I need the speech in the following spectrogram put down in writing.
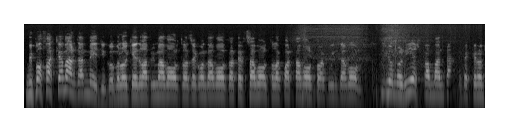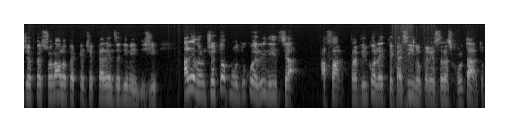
mi può far chiamare dal medico, me lo chiede la prima volta, la seconda volta, la terza volta, la quarta volta, la quinta volta. Io non riesco a mandare perché non c'è personale o perché c'è carenza di medici. Arriva a un certo punto quello inizia a fare, tra virgolette, casino per essere ascoltato.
